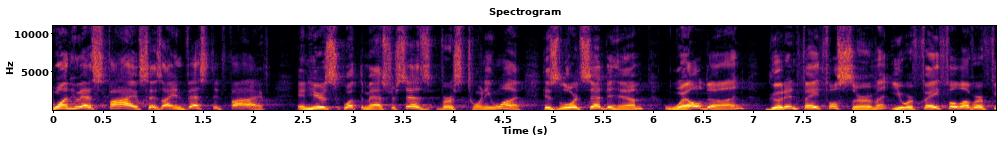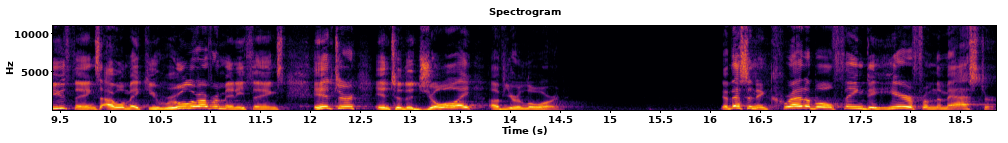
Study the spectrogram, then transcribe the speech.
one who has five says, I invested five. And here's what the master says, verse 21. His Lord said to him, Well done, good and faithful servant. You were faithful over a few things. I will make you ruler over many things. Enter into the joy of your Lord. Now, that's an incredible thing to hear from the master.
